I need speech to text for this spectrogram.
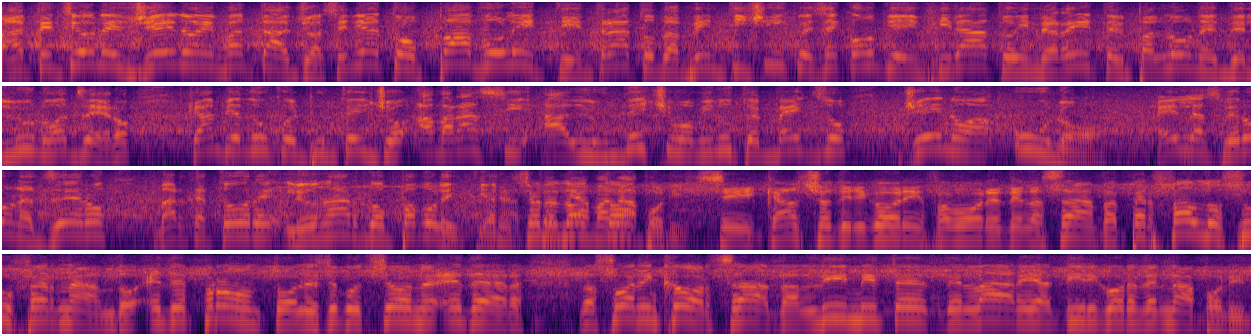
Attenzione Genoa in vantaggio, ha segnato Pavoletti, entrato da 25 secondi e infilato in rete il pallone dell'1-0, cambia dunque il punteggio Amarassi all'undecimo minuto e mezzo, Genoa 1, Ellas Verona 0, marcatore Leonardo Pavoletti. Torniamo a Napoli. Sì, calcio di rigore in favore della Sampa per fallo su Fernando ed è pronto all'esecuzione Eder, la sua rincorsa dal limite dell'area di rigore del Napoli.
